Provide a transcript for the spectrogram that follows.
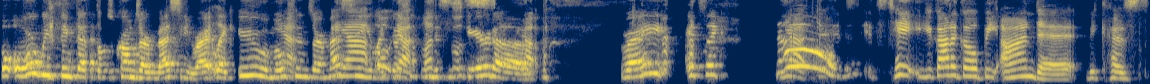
or we think that those crumbs are messy, right? Like, ooh, emotions are messy. Yeah, Like oh, there's yeah, something let's- to be scared of, yeah. right? It's like no. Yeah, it's it's ta- you got to go beyond it because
